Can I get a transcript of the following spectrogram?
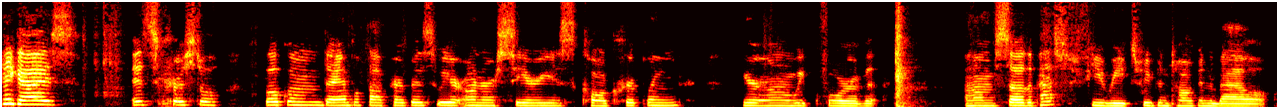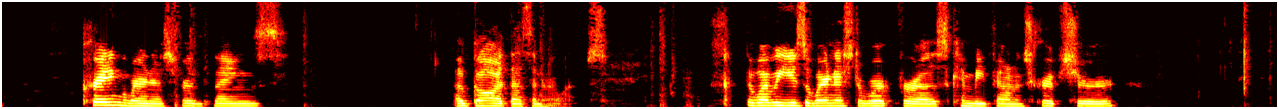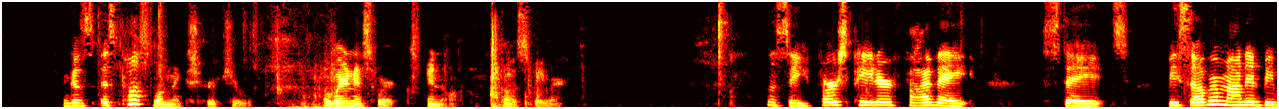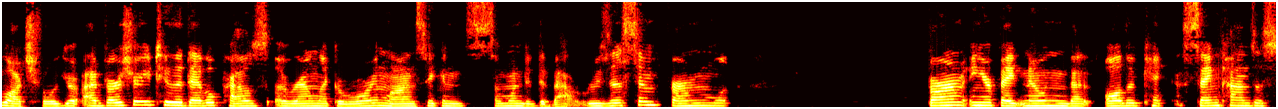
Hey guys, it's Crystal. Welcome to Amplify Purpose. We are on our series called Crippling. We're on week four of it. Um, so the past few weeks we've been talking about creating awareness for the things of God that's in our lives. The way we use awareness to work for us can be found in Scripture because it's possible to make Scripture awareness work in God's favor. Let's see. First Peter 5 8 states, Be sober minded, be watchful. Your adversary to the devil prowls around like a roaring lion seeking someone to devour. Resist him firm, firm in your faith, knowing that all the same kinds of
